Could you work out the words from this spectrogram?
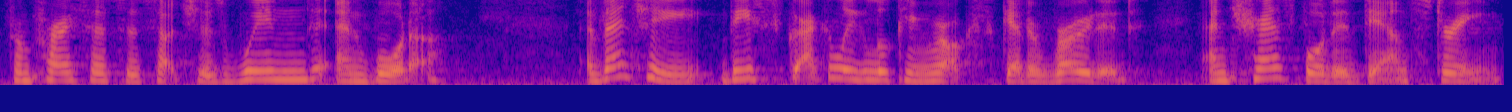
from processes such as wind and water. Eventually, these scraggly looking rocks get eroded and transported downstream.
